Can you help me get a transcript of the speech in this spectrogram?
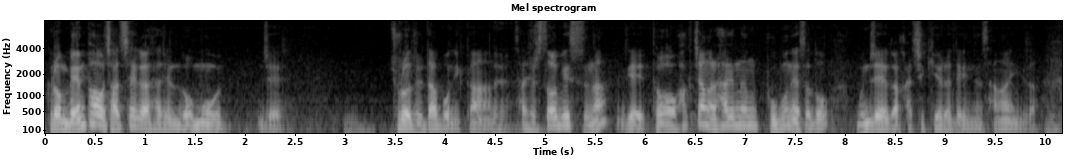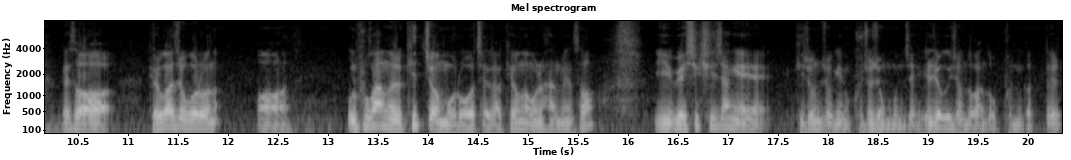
그런 맨파워 자체가 사실 너무 이제 줄어들다 보니까 네. 사실 서비스나 이게 더 확장을 하는 부분에서도 문제가 같이 결여되어 있는 상황입니다. 음. 그래서 결과적으로 어, 울프강을 기점으로 제가 경험을 하면서 이 외식 시장의 기존적인 구조적 문제, 인력 의존도가 높은 것들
